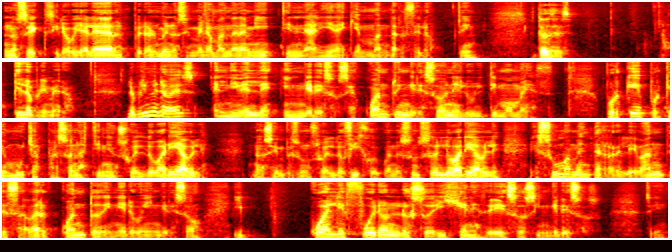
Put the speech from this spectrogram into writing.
No sé si lo voy a leer, pero al menos si me lo mandan a mí, tienen a alguien a quien mandárselo. ¿sí? Entonces, ¿qué es lo primero? Lo primero es el nivel de ingreso, o sea, cuánto ingresó en el último mes. ¿Por qué? Porque muchas personas tienen sueldo variable. No siempre es un sueldo fijo y cuando es un sueldo variable es sumamente relevante saber cuánto dinero ingresó y cuáles fueron los orígenes de esos ingresos. ¿sí?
